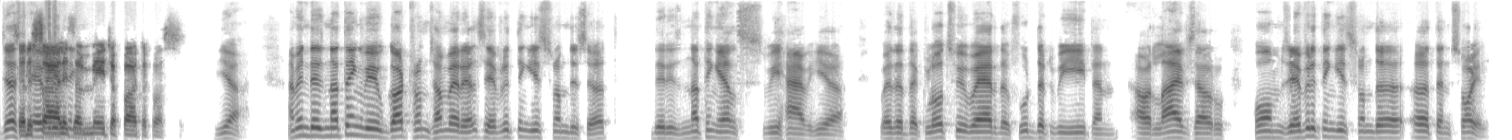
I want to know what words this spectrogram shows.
Just So the soil is a major part of us. Yeah. I mean, there's nothing we've got from somewhere else, everything is from this earth. There is nothing else we have here, whether the clothes we wear, the food that we eat and our lives, our homes, everything is from the earth and soil.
